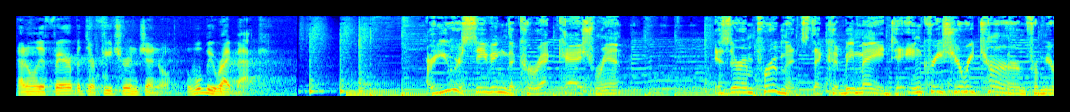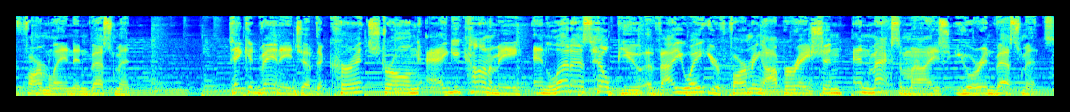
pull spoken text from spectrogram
not only a fair, but their future in general. But we'll be right back. Are you receiving the correct cash rent? Is there improvements that could be made to increase your return from your farmland investment? Take advantage of the current strong ag economy and let us help you evaluate your farming operation and maximize your investments.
